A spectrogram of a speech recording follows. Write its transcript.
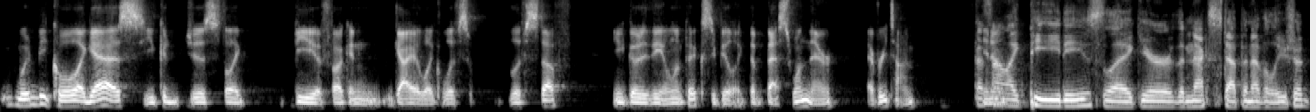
would be cool. I guess you could just like be a fucking guy who like lifts lifts stuff. You go to the Olympics, you'd be like the best one there every time. That's you not know. like PEDs. Like you're the next step in evolution.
